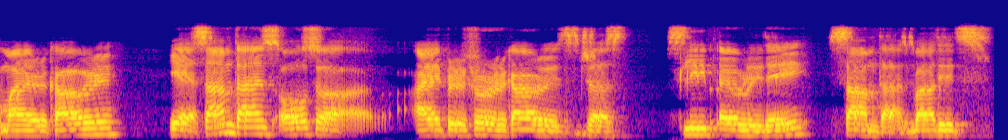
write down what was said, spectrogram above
my recovery. Yeah, sometimes also I prefer recovery. It's just sleep every day. Sometimes, but it's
